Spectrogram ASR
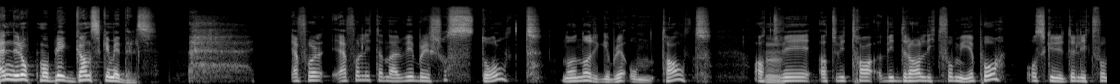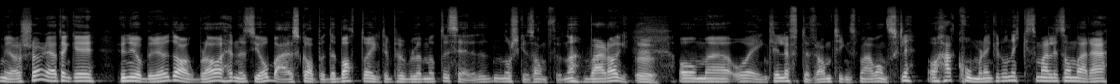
ender opp med å bli ganske middels. Jeg får, jeg får litt den der Vi blir så stolt når Norge blir omtalt, at, mm. vi, at vi, ta, vi drar litt for mye på og skryter litt for mye av sjøl. Jeg tenker, Hun jobber i Dagbladet, og hennes jobb er å skape debatt og egentlig problematisere det norske samfunnet hver dag. Mm. Om eh, egentlig løfte fram ting som er vanskelig. Og her kommer det en kronikk som er litt sånn derre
